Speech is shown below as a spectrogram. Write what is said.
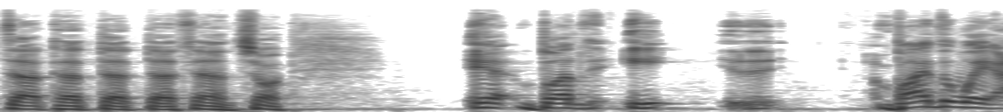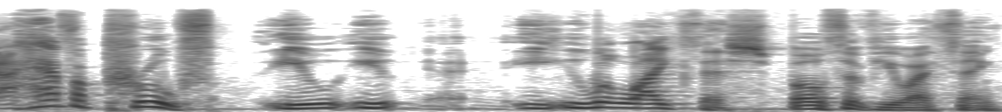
da, da, da, da, da, and so on. Uh, but it, by the way, I have a proof. You, you, you will like this, both of you, I think.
